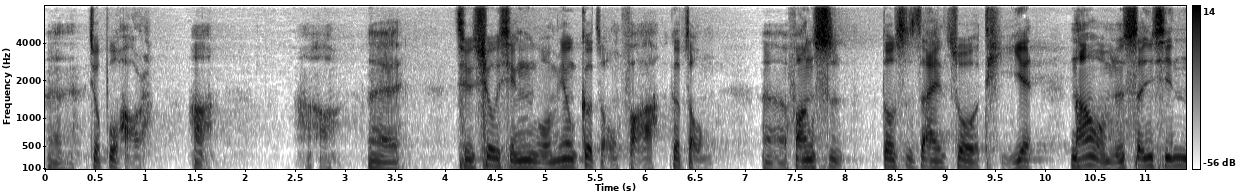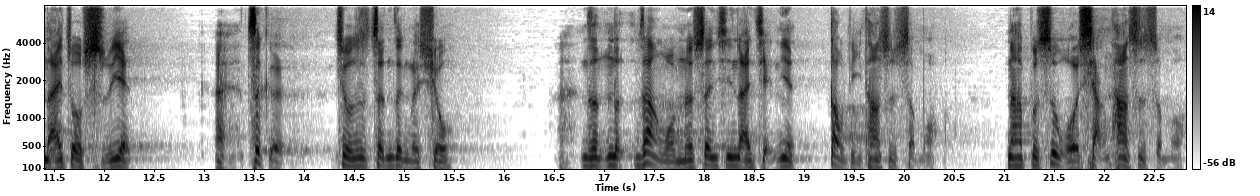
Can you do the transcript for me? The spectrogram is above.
嗯，就不好了啊。好，呃，就修行，我们用各种法、各种呃方式，都是在做体验，拿我们的身心来做实验，哎，这个就是真正的修。啊让让让我们的身心来检验，到底它是什么？那不是我想它是什么，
